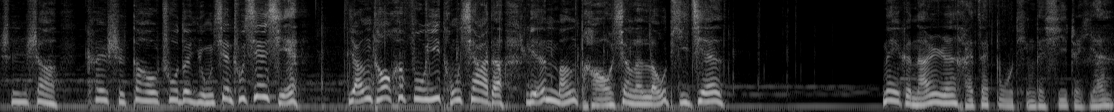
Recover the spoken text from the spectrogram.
身上开始到处的涌现出鲜血。杨涛和傅一彤吓得连忙跑向了楼梯间。那个男人还在不停的吸着烟，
